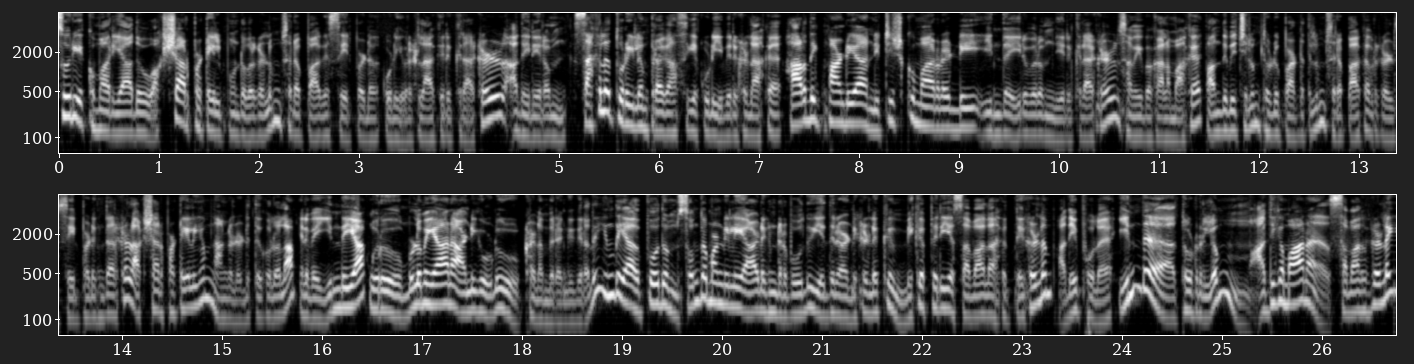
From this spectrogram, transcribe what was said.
சூரியகுமார் யாதவ் அக்ஷார் பட்டேல் போன்றவர்களும் சிறப்பாக செயற்படக்கூடியவர்களாக இருக்கிறார்கள் அதே நேரம் சகல துறையிலும் பிரகாசிக்கக்கூடிய வீரர்களாக ஹார்திக் பாண்டியா நிதிஷ்குமார் ரெட்டி இந்த இருவரும் இருக்கிறார்கள். சமீப காலமாக பந்துவீச்சிலும் துடுப்பாட்டத்திலும் சிறப்பாக அவர்கள் செயல்படுகின்றார்கள். அக்ஷார் பட்டேலையும் நாங்கள் எடுத்துக் கொள்ளலாம். எனவே இந்தியா ஒரு முழுமையான அணியோடு களமிறங்குகிறது. இந்தியா எப்போதும் சொந்த மண்ணிலே ஆடுகின்ற போது எதிர் அணிகளுக்கு மிகப்பெரிய சவாலாக திகழும். அதே போல இந்த தொடரிலும் அதிகமான சவால்களை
